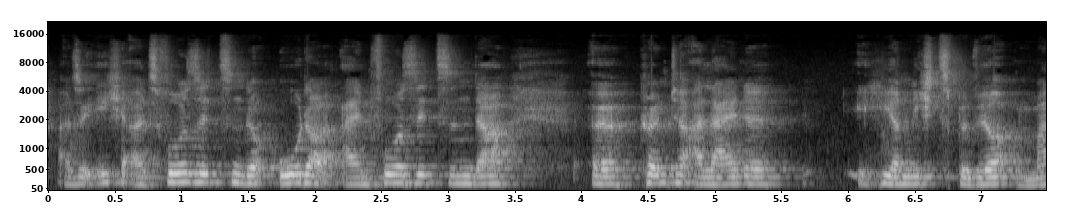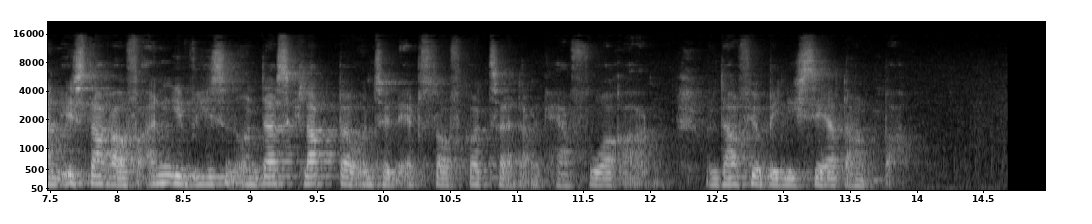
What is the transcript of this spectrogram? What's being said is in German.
Also ich als Vorsitzende oder ein Vorsitzender äh, könnte alleine hier nichts bewirken. Man ist darauf angewiesen und das klappt bei uns in Ebsdorf Gott sei Dank hervorragend. Und dafür bin ich sehr dankbar.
